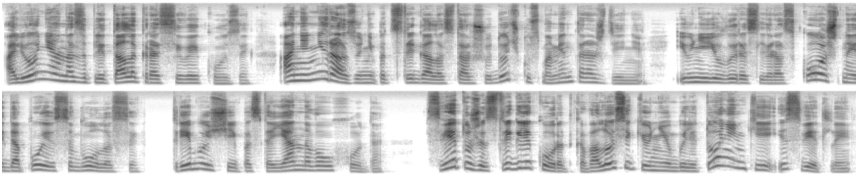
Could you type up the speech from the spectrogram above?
Алене она заплетала красивые козы. Аня ни разу не подстригала старшую дочку с момента рождения, и у нее выросли роскошные до пояса волосы, требующие постоянного ухода. Свет уже стригли коротко, волосики у нее были тоненькие и светлые.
